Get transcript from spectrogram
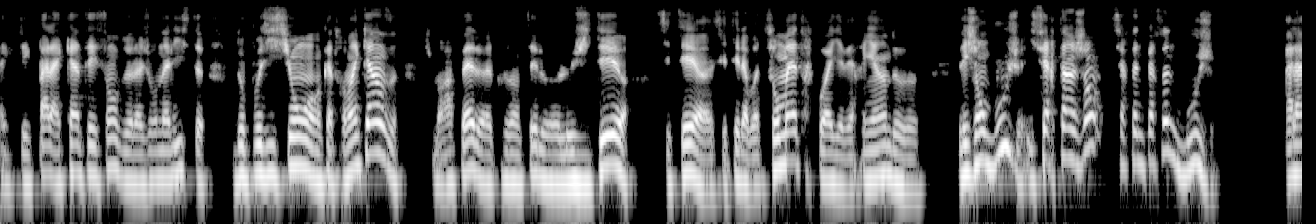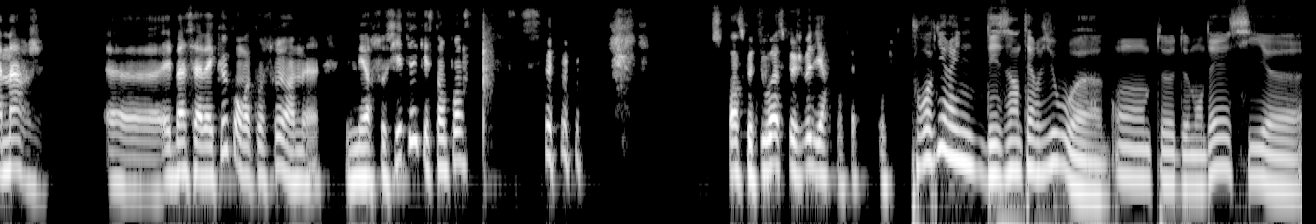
n'était pas la quintessence de la journaliste d'opposition en 95, je me rappelle, elle présentait le, JT, c'était c'était la voix de son maître, quoi. Il y avait rien de. Les gens bougent. Certains gens, certaines personnes bougent à la marge. Euh, et ben c'est avec eux qu'on va construire un- une meilleure société. Qu'est-ce que t'en penses? pense que tu vois ce que je veux dire, en fait. Pour revenir à une des interviews, euh, on te demandait si, euh,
